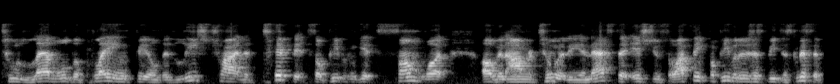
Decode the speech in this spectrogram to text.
to level the playing field. At least try to tip it so people can get somewhat of an opportunity. And that's the issue. So I think for people to just be dismissive,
